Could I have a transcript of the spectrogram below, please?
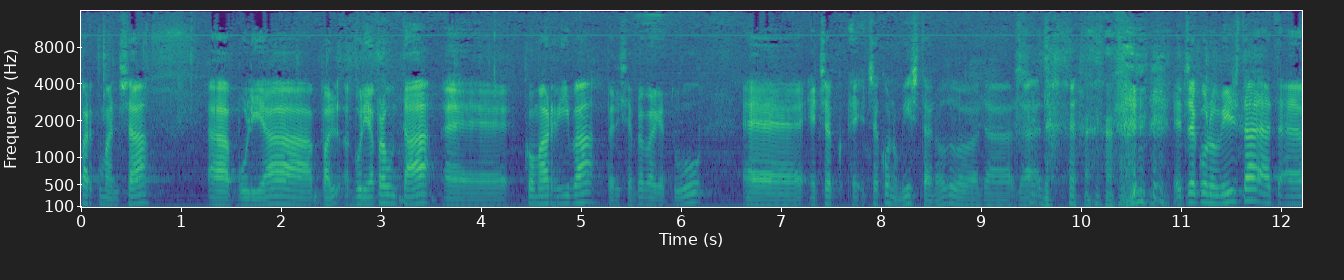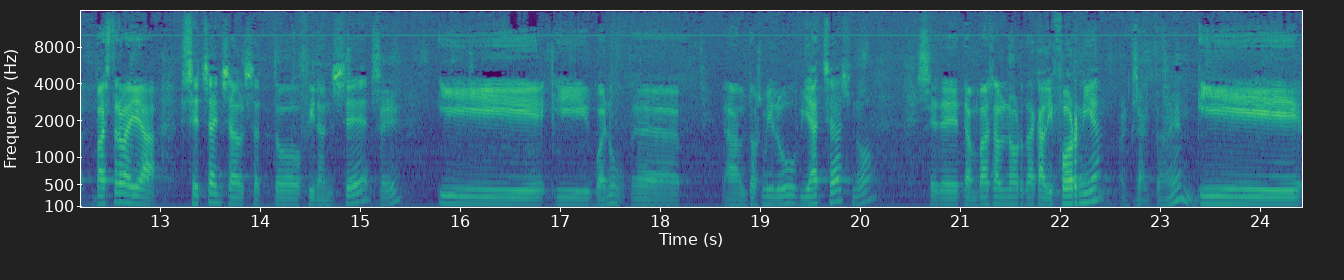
per començar eh, volia, volia preguntar eh, com arriba, per exemple, perquè tu eh, ets, ets economista, no? De, de, de, de, ets economista, et, eh, vas treballar 16 anys al sector financer sí. i, i bueno, eh, el 2001 viatges, no? Sí. Te'n vas al nord de Califòrnia. Exactament. I...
